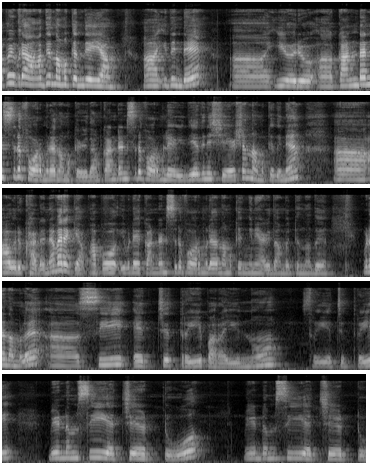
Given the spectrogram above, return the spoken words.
അപ്പോൾ ഇവിടെ ആദ്യം നമുക്ക് എന്ത് ചെയ്യാം ഇതിന്റെ ഈ ഒരു കണ്ടൻസ്ഡ് ഫോർമുല നമുക്ക് എഴുതാം കണ്ടൻസ്ഡ് ഫോർമുല എഴുതിയതിന് ശേഷം നമുക്കിതിന് ആ ഒരു ഘടന വരയ്ക്കാം. അപ്പോൾ ഇവിടെ കണ്ടൻസ്ഡ് ഫോർമുല നമുക്ക് എങ്ങനെ എഴുതാൻ പറ്റുന്നത്? ഇവിടെ നമ്മൾ സി എച്ച് ത്രീ പറയുന്നു. സി എച്ച് ത്രീ വീണ്ടും സി എച്ച് ടു വീണ്ടും സി എച്ച് ടു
